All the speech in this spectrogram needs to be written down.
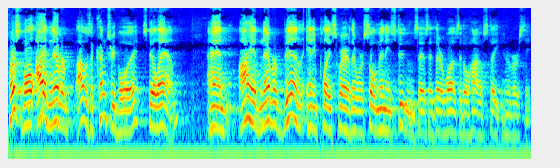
first of all, I had never, I was a country boy, still am, and I had never been any place where there were so many students as there was at Ohio State University.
